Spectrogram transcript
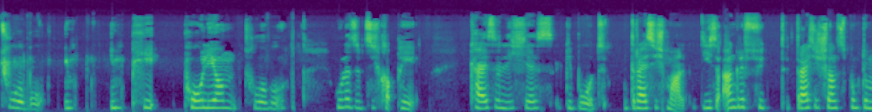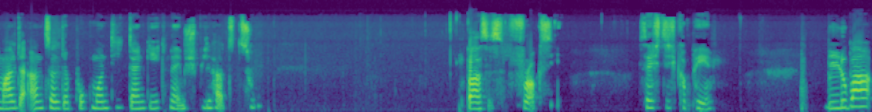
Turbo. Impolion Turbo. 170 KP. Kaiserliches Gebot. 30 Mal. Dieser Angriff fügt 30 Chancepunkte mal der Anzahl der Pokémon, die dein Gegner im Spiel hat, zu. Basis Froxy 60 KP. Blubber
